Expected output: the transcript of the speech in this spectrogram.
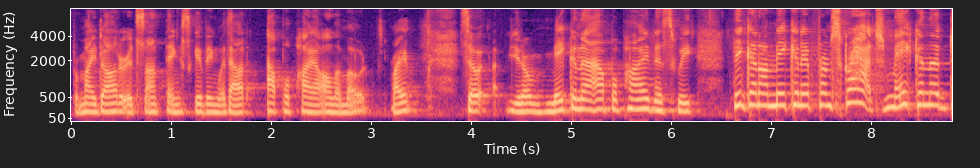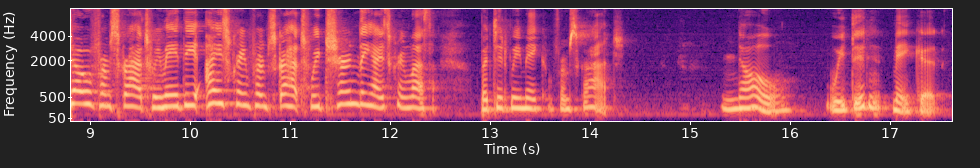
for my daughter, it's not Thanksgiving without apple pie a la mode, right? So, you know, making the apple pie this week, thinking I'm making it from scratch, making the dough from scratch. We made the ice cream from scratch. We churned the ice cream last time. But did we make it from scratch? No, we didn't make it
